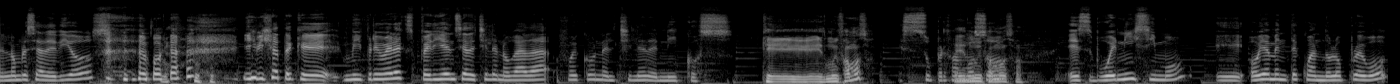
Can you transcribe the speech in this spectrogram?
el nombre sea de Dios. y fíjate que mi primera experiencia de chile en nogada fue con el chile de Nicos. Que es muy famoso. Es súper famoso. Es muy famoso. Es buenísimo. Eh, obviamente cuando lo pruebo,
